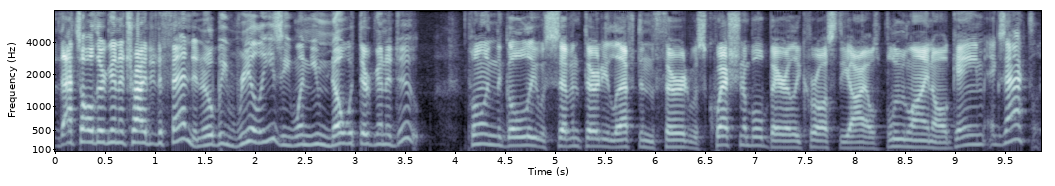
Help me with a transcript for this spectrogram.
that's all they're going to try to defend, and it'll be real easy when you know what they're going to do. Pulling the goalie with 7:30 left in the third was questionable. Barely crossed the Isles blue line all game. Exactly.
